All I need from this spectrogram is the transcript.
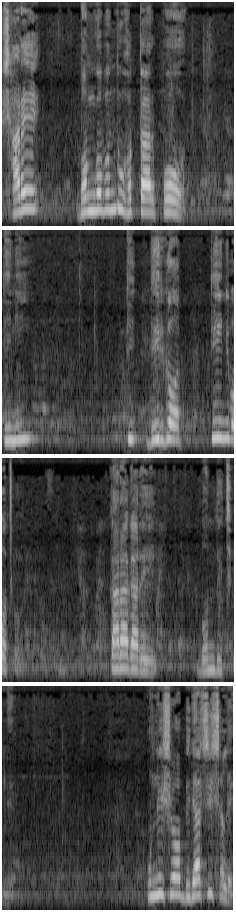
সাড়ে বঙ্গবন্ধু হত্যার পর তিনি দীর্ঘ তিন বছর কারাগারে বন্দী ছিলেন। উনিশশো বিরাশি সালে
